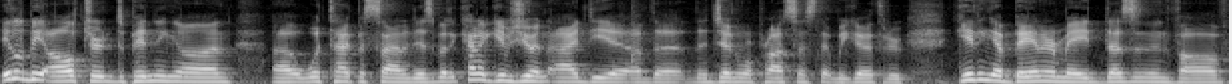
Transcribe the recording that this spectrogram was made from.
it'll be altered depending on uh, what type of sign it is, but it kind of gives you an idea of the the general process that we go through. Getting a banner made doesn't involve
